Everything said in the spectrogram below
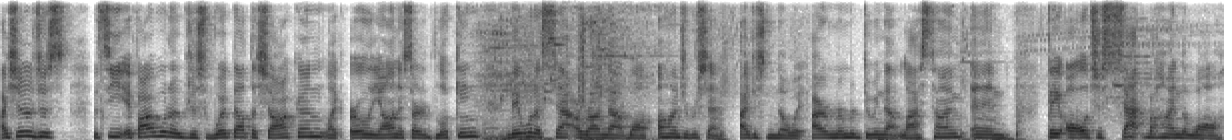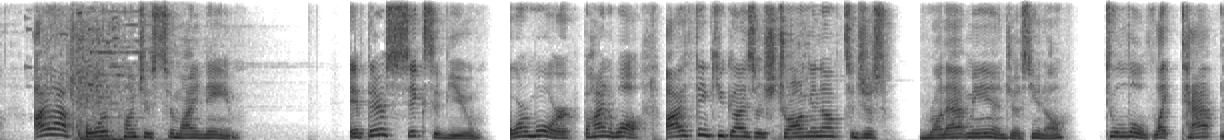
I should have just see if I would have just whipped out the shotgun like early on and started looking, they would have sat around that wall 100%. I just know it. I remember doing that last time and they all just sat behind the wall. I have four punches to my name. If there's six of you or more behind a wall, I think you guys are strong enough to just run at me and just, you know, do a little light tap,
